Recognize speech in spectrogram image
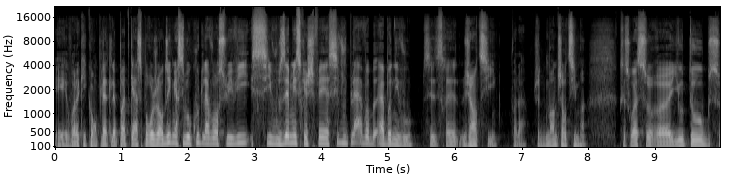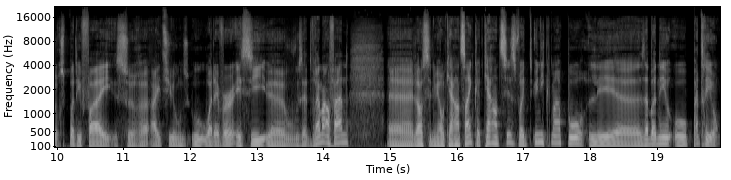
Et voilà qui complète le podcast pour aujourd'hui. Merci beaucoup de l'avoir suivi. Si vous aimez ce que je fais, s'il vous plaît, abonnez-vous. Ce serait gentil. Voilà, je demande gentiment. Que ce soit sur euh, YouTube, sur Spotify, sur euh, iTunes ou whatever. Et si euh, vous êtes vraiment fan, là c'est le numéro 45. Le 46 va être uniquement pour les abonnés au Patreon.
